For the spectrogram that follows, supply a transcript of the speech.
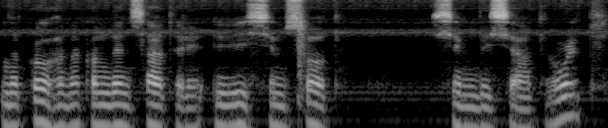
Напруга на конденсаторі 870 вольт.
